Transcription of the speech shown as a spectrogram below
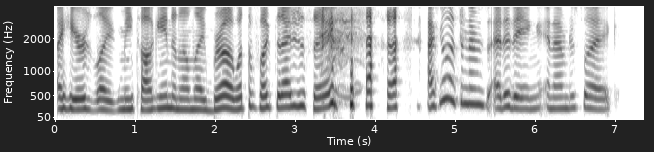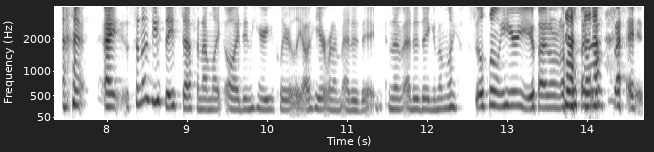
I hear like me talking, and I'm like, bro, what the fuck did I just say? I feel that sometimes editing, and I'm just like, I sometimes you say stuff, and I'm like, oh, I didn't hear you clearly. I'll hear it when I'm editing, and I'm editing, and I'm like, still don't hear you. I don't know what you said.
